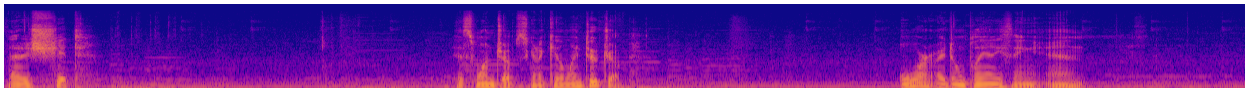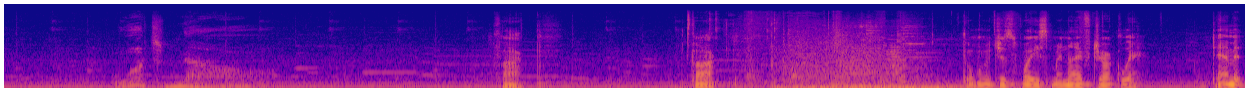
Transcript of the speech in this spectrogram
That is shit. His one drop is gonna kill my two drop. Or I don't play anything and... What now? Fuck. Fuck. Don't want to just waste my knife juggler. Damn it.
